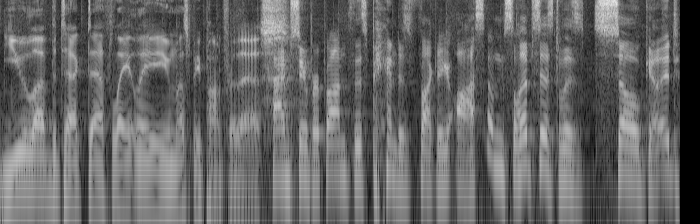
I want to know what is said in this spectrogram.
You love the tech death lately, you must be pumped for this. I'm super pumped. This band is fucking awesome. Solipsist was so good.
